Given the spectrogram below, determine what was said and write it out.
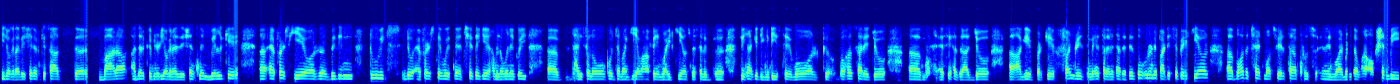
کی جو آرگنائزیشن ہے، ان کے ساتھ بارہ ادر کمیونٹی آرگنائزیشنس نے مل کے ایفرٹس کیے اور ود ان ٹو ویکس جو ایفرٹس تھے وہ اتنے اچھے تھے کہ ہم لوگوں نے کوئی ڈھائی سو لوگوں کو جمع کیا، وہاں پہ انوائٹ کیا، اس میں جو یہاں کی ڈگنیٹیز تھے وہ اور بہت سارے جو ایسے حضرات جو آگے بڑھ کے فنڈ ریزنگ میں حصہ لینا چاہتے تھے تو انہوں نے پارٹیسپیٹ کیا اور بہت اچھا ایٹماسفیئر تھا، اس انوائرمنٹ کا، وہاں آپشن بھی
